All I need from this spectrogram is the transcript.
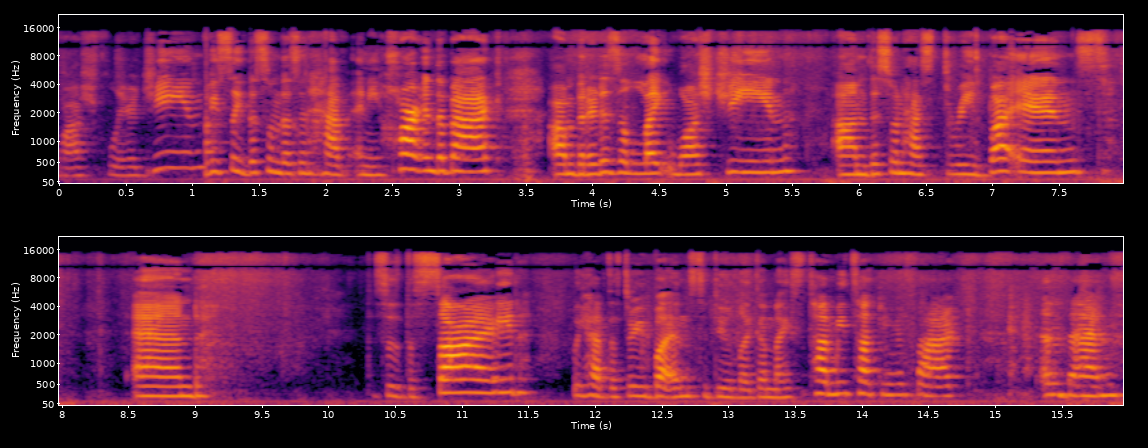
wash flare jeans. Obviously this one doesn't have any heart in the back, um, but it is a light wash jean. Um, this one has three buttons and this is the side. We have the three buttons to do like a nice tummy tucking effect. And then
